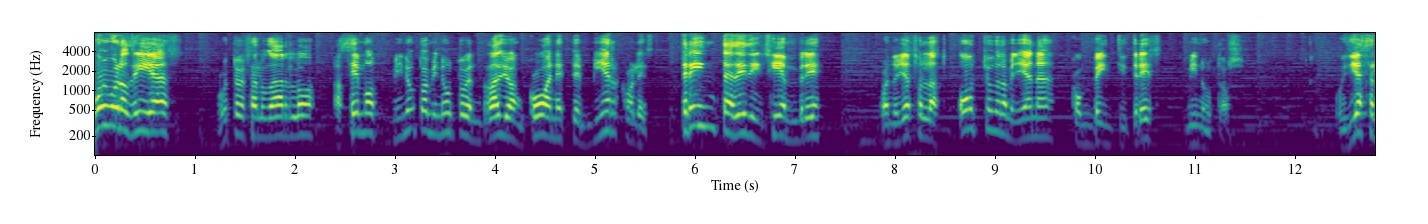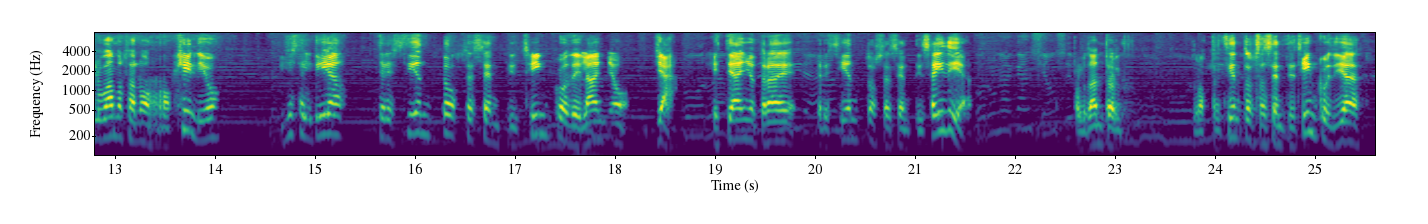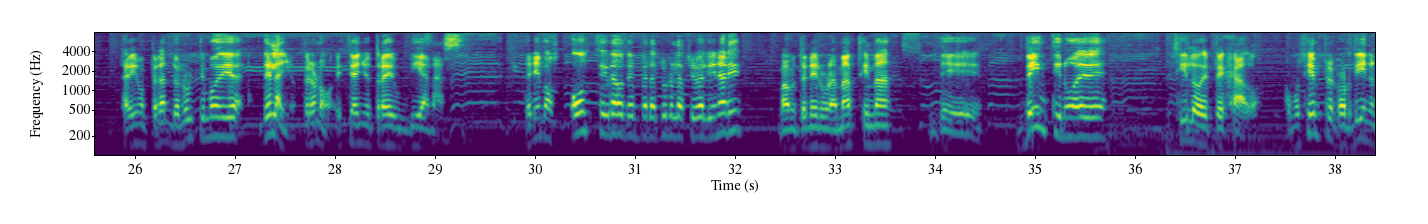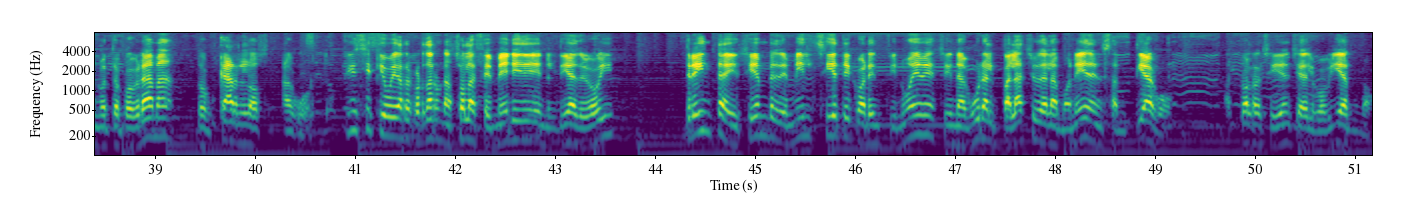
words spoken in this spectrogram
Muy buenos días, gusto de saludarlo. Hacemos minuto a minuto en Radio Ancoa en este miércoles 30 de diciembre, cuando ya son las 8 de la mañana con 23 minutos. Hoy día saludamos a los Rogelio y es el día 365 del año ya. Este año trae 366 días. Por lo tanto, los 365 días estaríamos esperando el último día del año, pero no, este año trae un día más. Tenemos 11 grados de temperatura en la ciudad de Linares. Vamos a tener una máxima de 29, cielo despejado. Como siempre, coordina nuestro programa don Carlos Agurto. Fíjense que voy a recordar una sola efeméride en el día de hoy. 30 de diciembre de 1749 se inaugura el Palacio de la Moneda en Santiago, actual residencia del gobierno.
